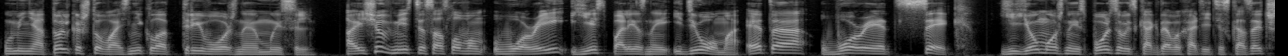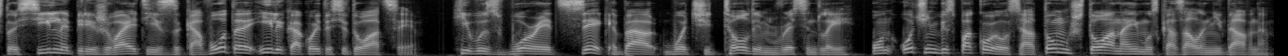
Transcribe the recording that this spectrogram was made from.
У меня только что возникла тревожная мысль. А еще вместе со словом worry есть полезная идиома. Это worried sick. Ее можно использовать, когда вы хотите сказать, что сильно переживаете из-за кого-то или какой-то ситуации. He was worried sick about what she told him recently. Он очень беспокоился о том, что она ему сказала недавно.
